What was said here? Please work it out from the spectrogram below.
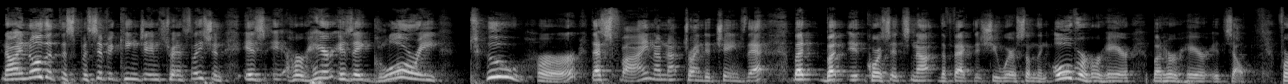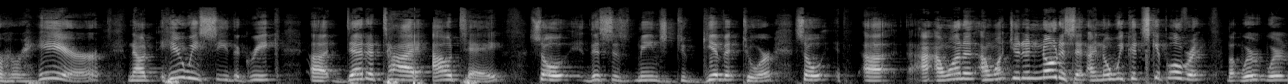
Now I know that the specific King James translation is her hair is a glory to her. That's fine. I'm not trying to change that. But but of course it's not the fact that she wears something over her hair, but her hair itself. For her hair, now here we see the Greek uh, deditai aute. So this is means to give it to her. So uh, I, I want I want you to notice it. I know we could skip over it, but we're we're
